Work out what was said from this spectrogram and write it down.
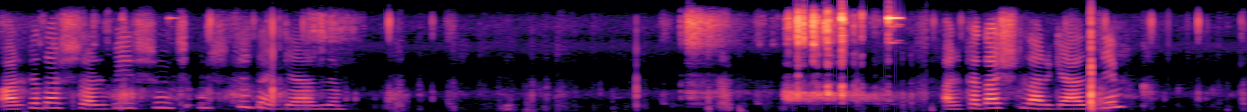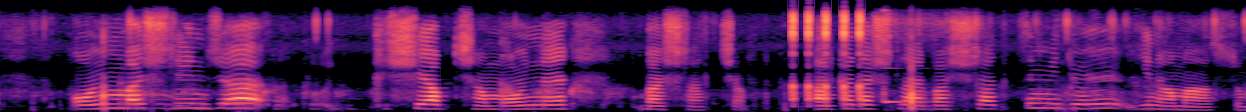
Arkadaşlar bir işim çıkmıştı da geldim. Arkadaşlar geldim. Oyun başlayınca şey yapacağım. Oyunu başlatacağım. Arkadaşlar başlattım videoyu yine masum.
